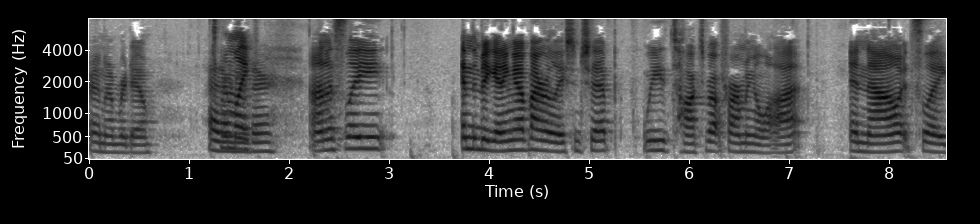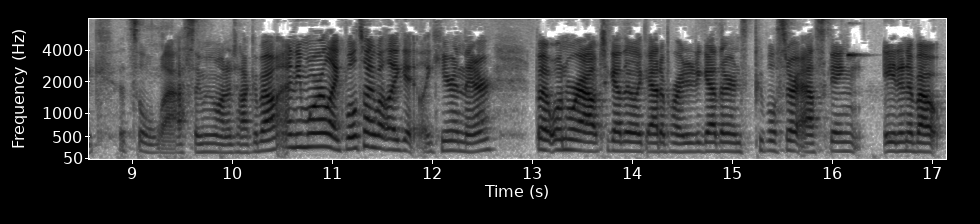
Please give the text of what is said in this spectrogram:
I never do. I don't I'm like- either. honestly, in the beginning of my relationship, we talked about farming a lot. And now it's like that's the last thing we want to talk about anymore. Like we'll talk about like it like here and there, but when we're out together, like at a party together, and people start asking Aiden about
